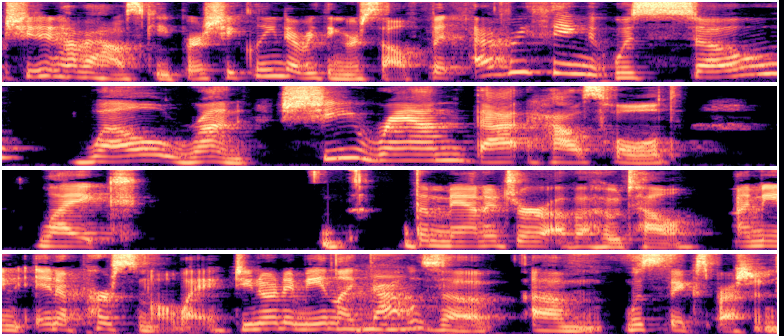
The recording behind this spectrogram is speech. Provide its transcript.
she didn't have a housekeeper. She cleaned everything herself, but everything was so well run. She ran that household like the manager of a hotel. I mean, in a personal way. Do you know what I mean? Like that Mhm. was a um what's the expression?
